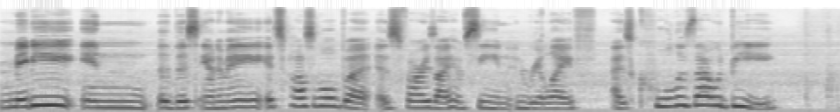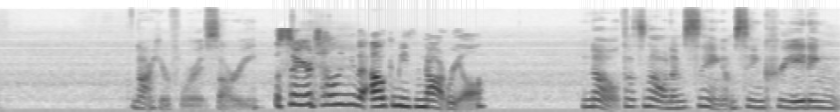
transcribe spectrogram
maybe in uh, this anime it's possible, but as far as I have seen in real life, as cool as that would be, not here for it. Sorry. so you're telling me that alchemy is not real No, that's not what I'm saying. I'm saying creating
